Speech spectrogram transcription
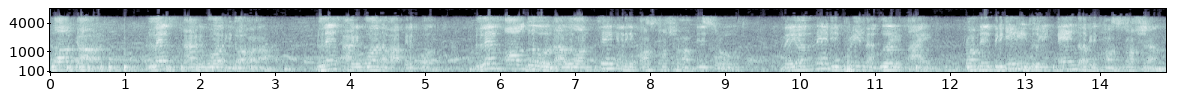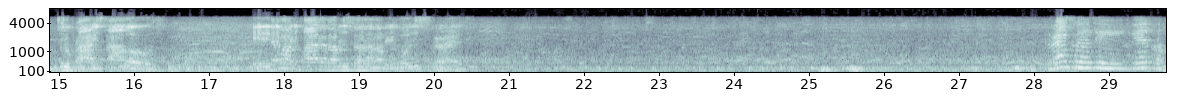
Lord God, bless and reward the governor. Bless and reward our people. Bless all those that will undertake in the construction of this road. May your name be praised and glorified from the beginning to the end of the construction through Christ our Lord. In the name of the Father, of the Son, and of the Holy Spirit. Your Excellency, Nyesom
